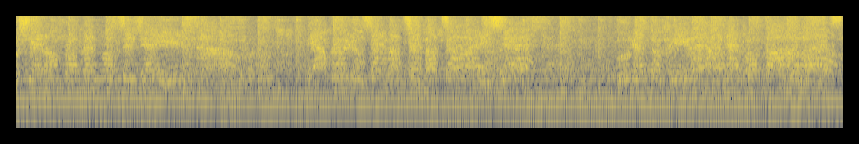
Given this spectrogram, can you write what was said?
Už jenom pro ten pocit, že ji znám. Já projdu zem a třeba celý svět bude to chvíle nebo pár let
